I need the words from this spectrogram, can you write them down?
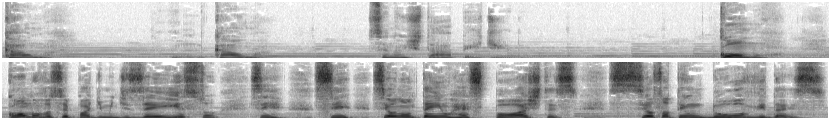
Calma. Calma. Você não está perdido. Como? Como você pode me dizer isso se, se, se eu não tenho respostas? Se eu só tenho dúvidas?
